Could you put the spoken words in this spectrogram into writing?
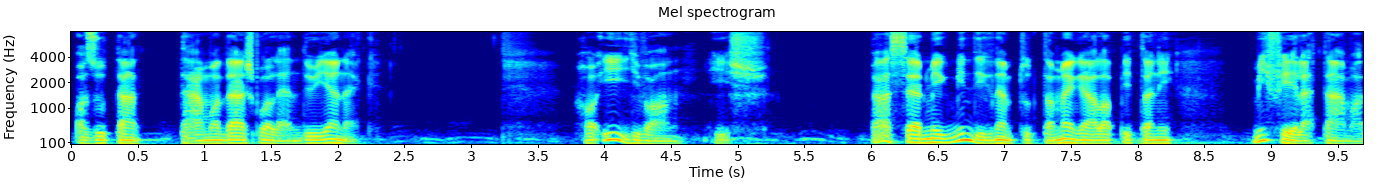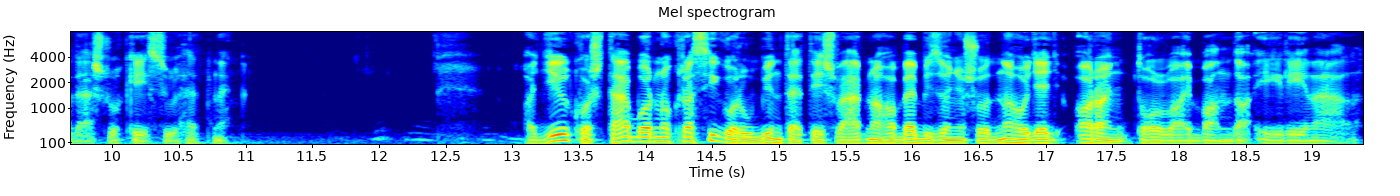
azután támadásba lendüljenek? Ha így van is, Pászer még mindig nem tudta megállapítani, miféle támadásról készülhetnek. A gyilkos tábornokra szigorú büntetés várna, ha bebizonyosodna, hogy egy aranytolvaj banda élén áll.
